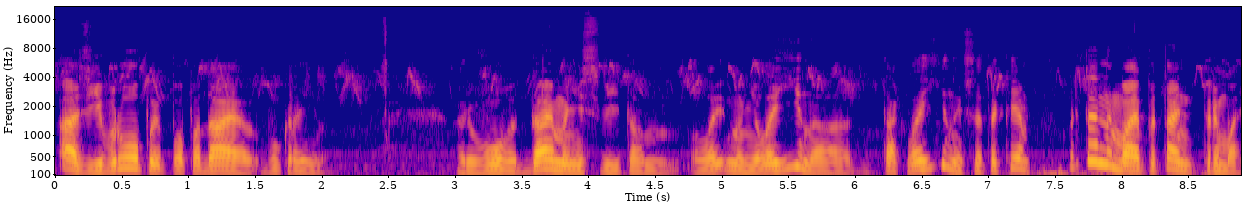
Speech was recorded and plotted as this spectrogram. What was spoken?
а з Європи попадає в Україну. Говорю, Вова, дай мені свій там, ну не логін, а так, логін і все таке. Та немає питань, тримай.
